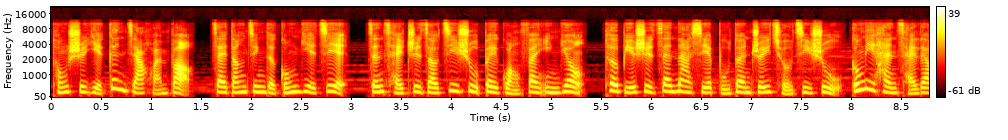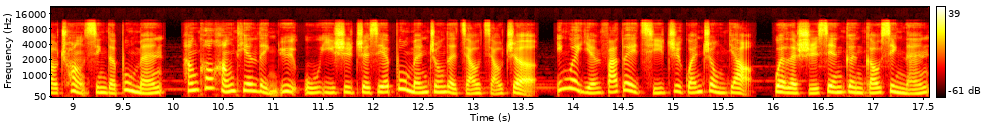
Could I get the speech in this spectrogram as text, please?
同时也更加环保。在当今的工业界，增材制造技术被广泛应用，特别是在那些不断追求技术、工艺和材料创新的部门。航空航天领域无疑是这些部门中的佼佼者，因为研发对其至关重要。为了实现更高性能、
